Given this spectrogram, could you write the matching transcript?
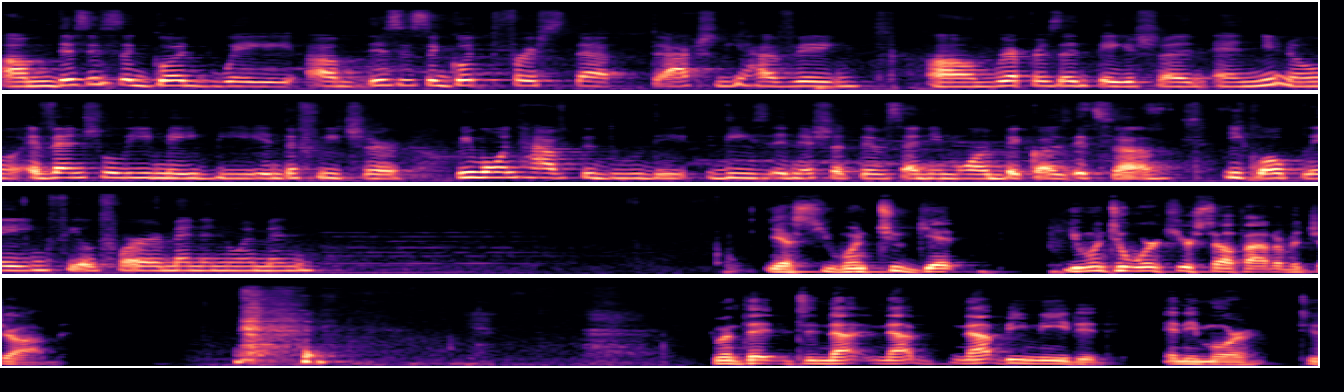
um, this is a good way. Um, this is a good first step to actually having um, representation, and you know, eventually, maybe in the future, we won't have to do the, these initiatives anymore because it's a equal playing field for men and women. Yes, you want to get you want to work yourself out of a job. you want that to not not not be needed anymore to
